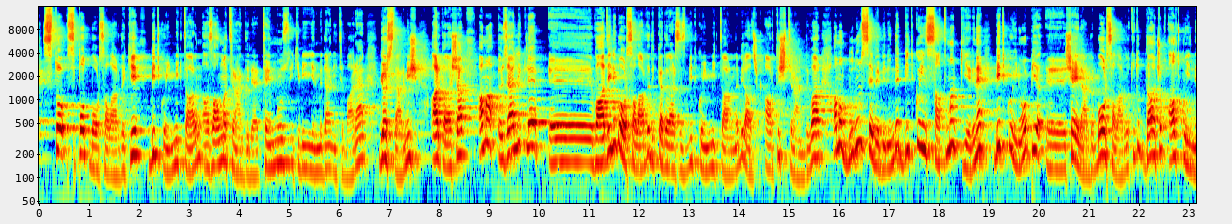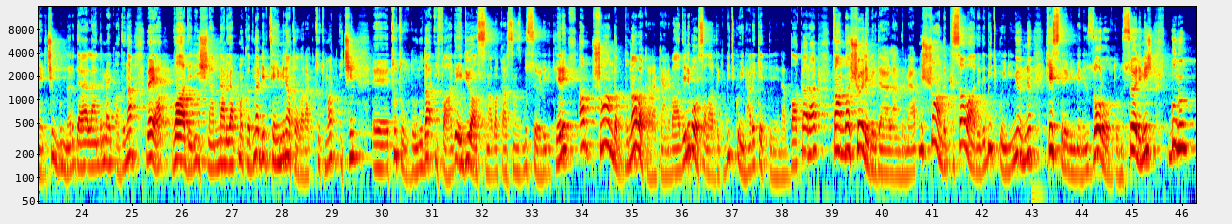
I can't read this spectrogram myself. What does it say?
spot borsalardaki Bitcoin miktarının azalma trendiyle Temmuz 2020'den itibaren göstermiş arkadaşlar. Ama özellikle e, vadeli borsalarda dikkat ederseniz Bitcoin miktarında birazcık artış trendi var. Ama bunun sebebinin de Bitcoin satmak yerine Bitcoin'i o e, şeylerde borsalarda tutup daha çok altcoin'ler için bunları değerlendirmek adına veya vadeli işlemler yapmak adına bir teminat olarak tutmak için e, tutulduğunu da ifade ediyor aslına bakarsanız bu söyledikleri. Ama şu anda buna bakarak yani vadeli borsalardaki Bitcoin hareketliliğine bakarak tam da şöyle bir değerlendirme yapmış. Şu anda kısa vadede Bitcoin'in yönünü kestirebilmenin zor olduğunu söylemiş. Bunun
